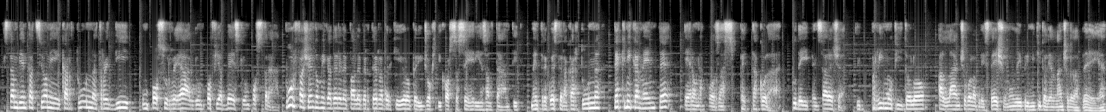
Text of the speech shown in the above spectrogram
queste ambientazioni cartoon 3D un po' surreali, un po' fiabesche, un po' strane, pur facendomi cadere le palle per terra perché io ero per i giochi di corsa seri, esaltanti, mentre questa era cartoon, tecnicamente era una cosa spettacolare. Tu devi pensare, cioè, il primo titolo al lancio con la PlayStation, uno dei primi titoli al lancio della Play. Eh.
